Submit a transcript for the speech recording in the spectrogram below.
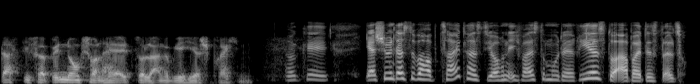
dass die Verbindung schon hält, solange wir hier sprechen. Okay. Ja, schön, dass du überhaupt Zeit hast, Jochen. Ich weiß, du moderierst, du arbeitest als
